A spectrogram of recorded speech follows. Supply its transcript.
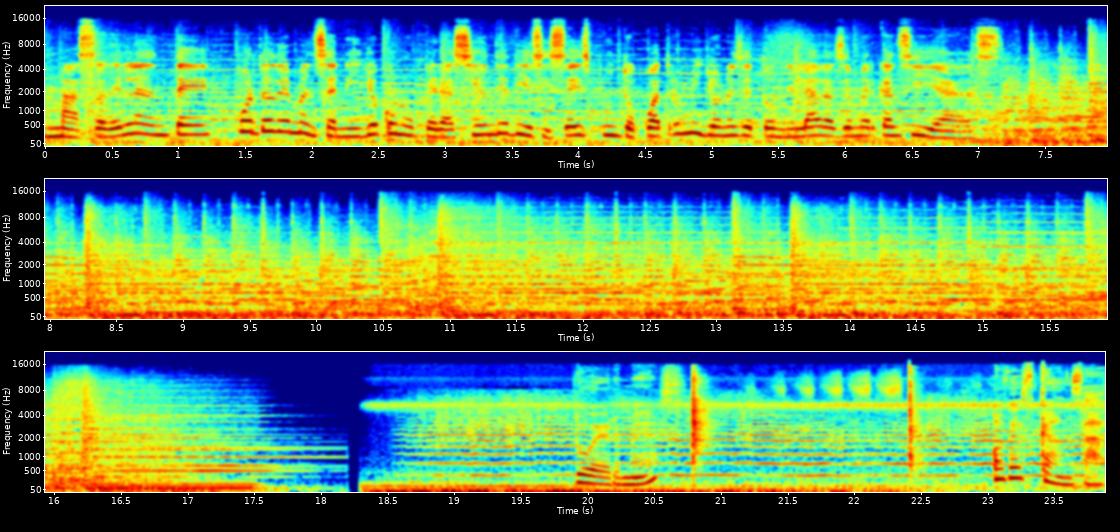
Más adelante, Puerto de Manzanillo con operación de 16.4 millones de toneladas de mercancías. ¿Duermes? ¿O descansas?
